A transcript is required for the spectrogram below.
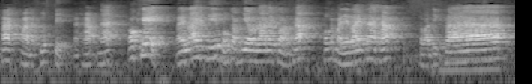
ภาคพานาคุสติกนะครับนะโอเค ในไลฟ์นี้ผมกับเฮียวลาไปก่อนครับพบกันใหม่ในไลฟ์หน้าครับ สวัสดีครับ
